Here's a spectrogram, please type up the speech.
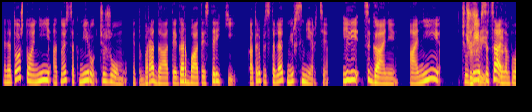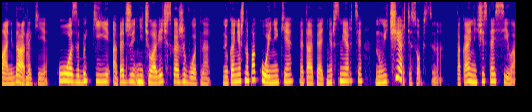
это то, что они относятся к миру чужому. Это бородатые, горбатые старики, которые представляют мир смерти. Или цыгане. Они чужие, в Чужие, социальном плане, да, Мгм. такие. Козы, быки, опять же, нечеловеческое животное. Ну и, конечно, покойники, это опять мир смерти. Ну и черти, собственно. Такая нечистая сила.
